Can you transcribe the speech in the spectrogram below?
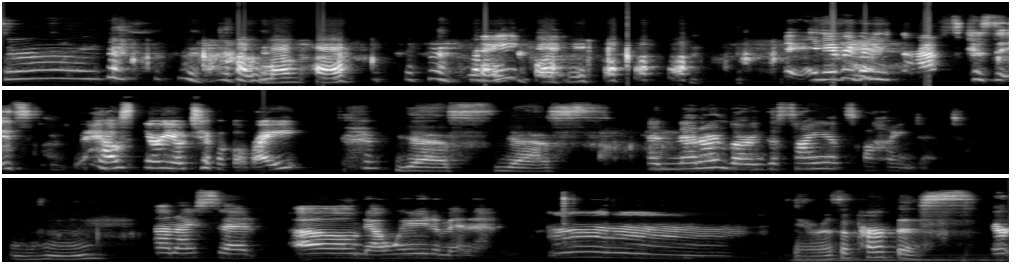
I love her. Right? and everybody laughs because it's how stereotypical, right? Yes, yes. And then I learned the science behind it. Mm-hmm. And I said, "Oh, now wait a minute." Mm there is a purpose. There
